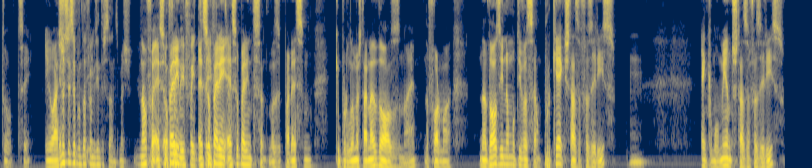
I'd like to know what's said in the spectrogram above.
Tô- sim. Eu acho Eu não sei se a pergunta foi muito interessante, mas Não foi, é super, foi feito, é, super, feito. é super interessante, mas parece-me que o problema está na dose, não é? Na forma, na dose e na motivação. Porquê é que estás a fazer isso? Hum. Em que momento estás a fazer isso?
